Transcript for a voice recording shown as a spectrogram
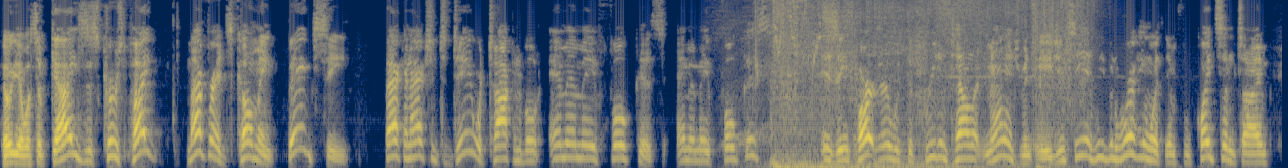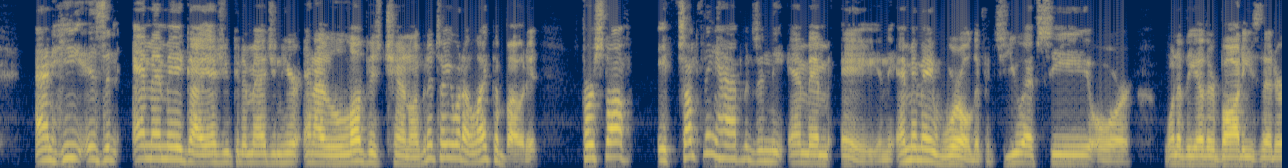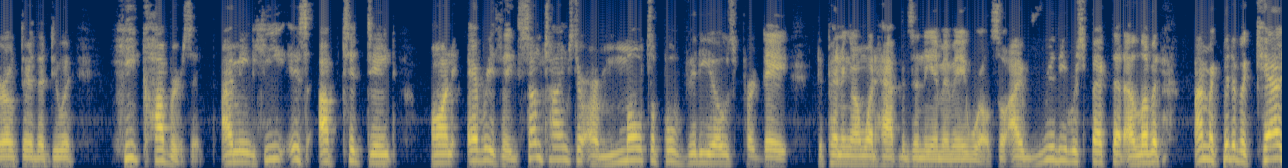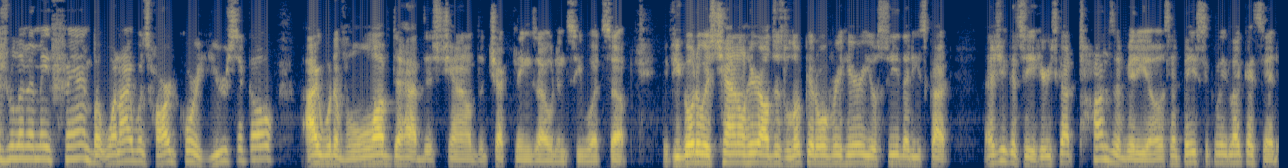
Hell yeah, what's up, guys? It's Curse Pipe. My friends call me Big C. Back in action today, we're talking about MMA Focus. MMA Focus is a partner with the Freedom Talent Management Agency, and we've been working with him for quite some time. And he is an MMA guy, as you can imagine here, and I love his channel. I'm going to tell you what I like about it. First off, if something happens in the MMA, in the MMA world, if it's UFC or one of the other bodies that are out there that do it, he covers it. I mean, he is up to date on everything. Sometimes there are multiple videos per day, depending on what happens in the MMA world. So I really respect that. I love it. I'm a bit of a casual MMA fan, but when I was hardcore years ago, I would have loved to have this channel to check things out and see what's up. If you go to his channel here, I'll just look it over here. You'll see that he's got, as you can see here, he's got tons of videos. And basically, like I said,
